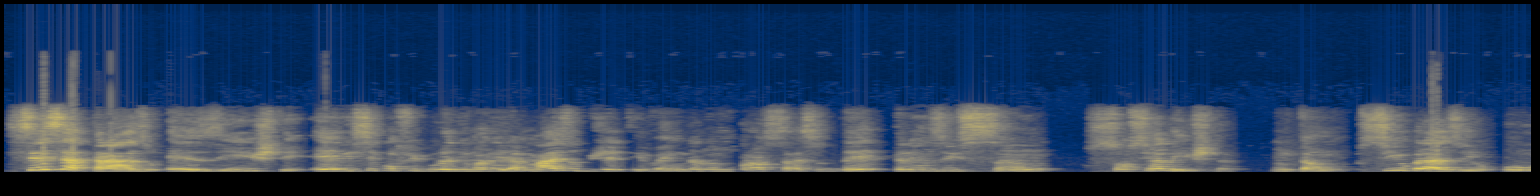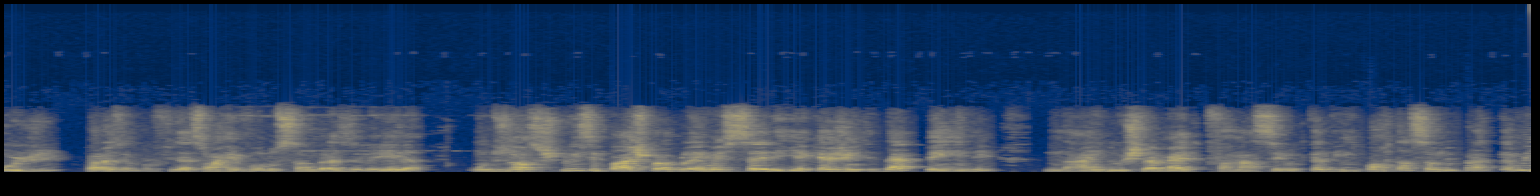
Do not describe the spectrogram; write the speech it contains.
Se esse atraso existe, ele se configura de maneira mais objetiva ainda num processo de transição socialista. Então, se o Brasil hoje, por exemplo, fizesse uma revolução brasileira, um dos nossos principais problemas seria que a gente depende na indústria médico-farmacêutica de importação de praticamente.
